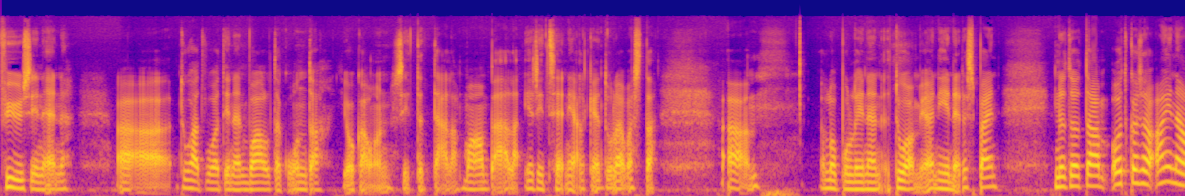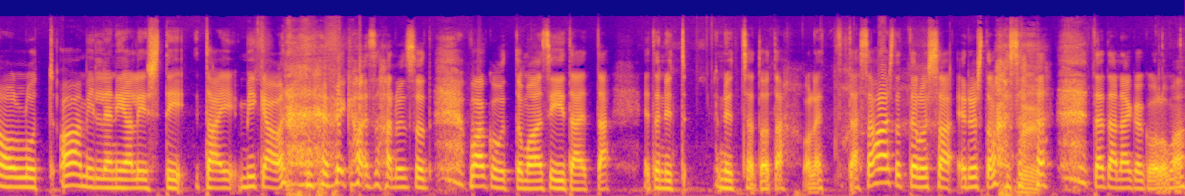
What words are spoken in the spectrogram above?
fyysinen ää, tuhatvuotinen valtakunta, joka on sitten täällä maan päällä ja sitten sen jälkeen tulevasta ää, lopullinen tuomio ja niin edespäin. No tota, ootko sä aina ollut aamillenialisti tai mikä on, mikä on saanut sut vakuuttumaan siitä, että, että nyt nyt sä tota, olet tässä haastattelussa edustamassa ne. Niin. tätä näkökulmaa.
